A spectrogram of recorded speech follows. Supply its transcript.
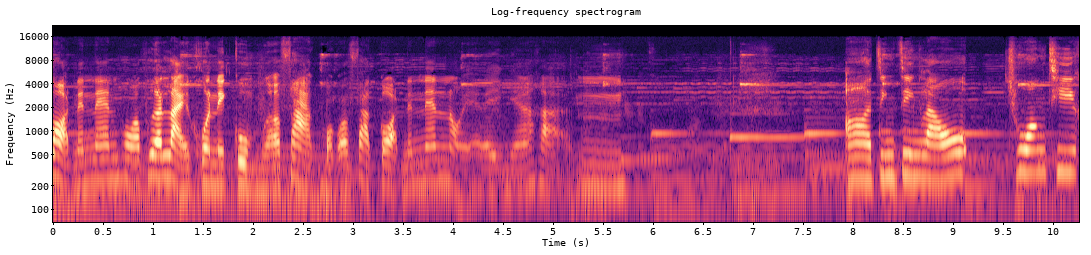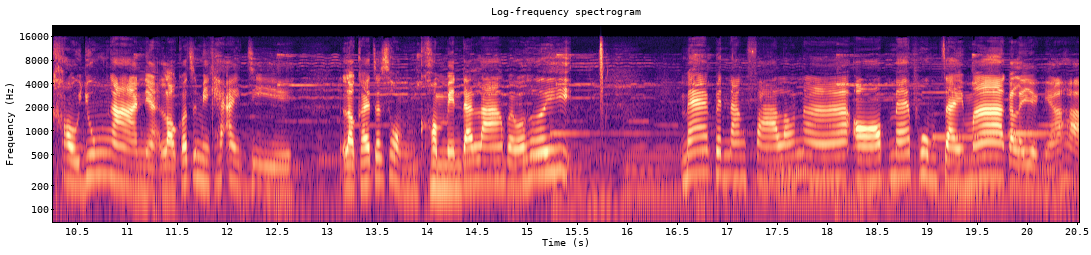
กอดแน่นๆ เพราะว่าเพื่อนหลายคนในกลุ่มก็ฝากบอกว่าฝากกอดแน่นๆหน่อยอะไร เงี้ยค่ะ อืมอ่าจริง ๆ แล้วช่วงที่เขายุ่งงานเนี่ย เราก็จะมีแค่ IG เราก็จะส่งคอมเมนต์ด้านล่างไปว่า เฮ้ย แม่เป็นนางฟ้าแล้วนะออฟแม่ภูมิใจมากอะไรอย่างเงี้ยค่ะ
